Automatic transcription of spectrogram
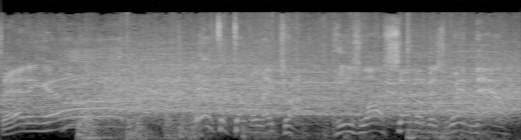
Setting up. There's a double leg drop. He's lost some of his wind now.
